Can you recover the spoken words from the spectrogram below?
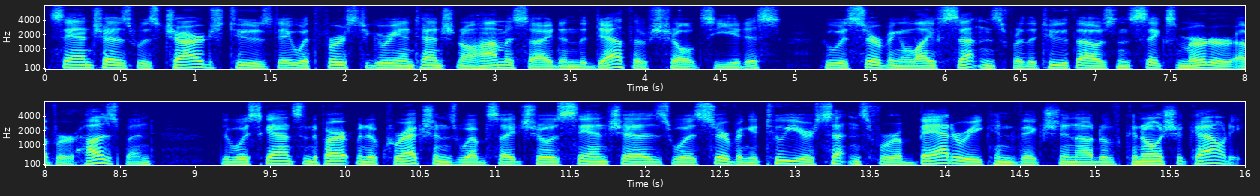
Sanchez was charged Tuesday with first degree intentional homicide in the death of Schultz Juedes, who was serving a life sentence for the 2006 murder of her husband. The Wisconsin Department of Corrections website shows Sanchez was serving a two year sentence for a battery conviction out of Kenosha County.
